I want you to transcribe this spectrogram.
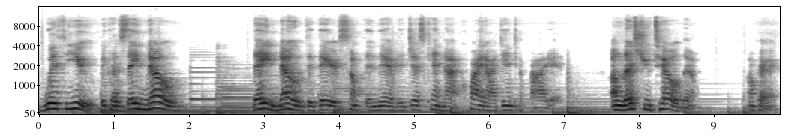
with you because they know they know that there's something there they just cannot quite identify it unless you tell them okay?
